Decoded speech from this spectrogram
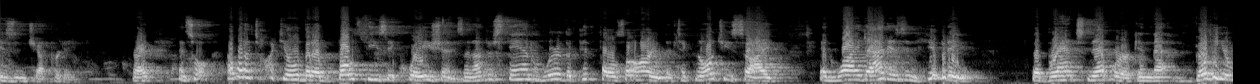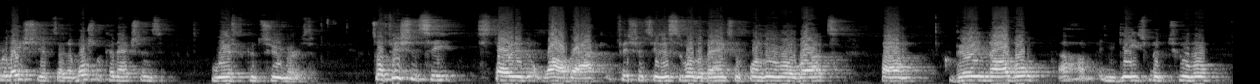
is in jeopardy right? And so I want to talk to you a little bit about both these equations and understand where the pitfalls are in the technology side and why that is inhibiting the branch network and that building your relationships and emotional connections with consumers. So efficiency started a while back. Efficiency, this is one of the banks with one of the robots. Um, very novel um, engagement tool.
